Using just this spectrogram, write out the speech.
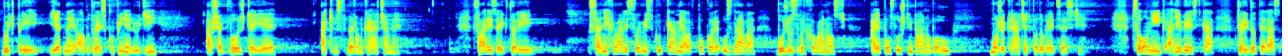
buď pri jednej alebo druhej skupine ľudí, avšak dôležité je, akým smerom kráčame. Farizej, ktorý sa nechváli svojimi skutkami, ale v pokore uznáva Božiu zvrchovanosť a je poslušný Pánu Bohu, môže kráčať po dobrej ceste. Colník a neviestka, ktorí doteraz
